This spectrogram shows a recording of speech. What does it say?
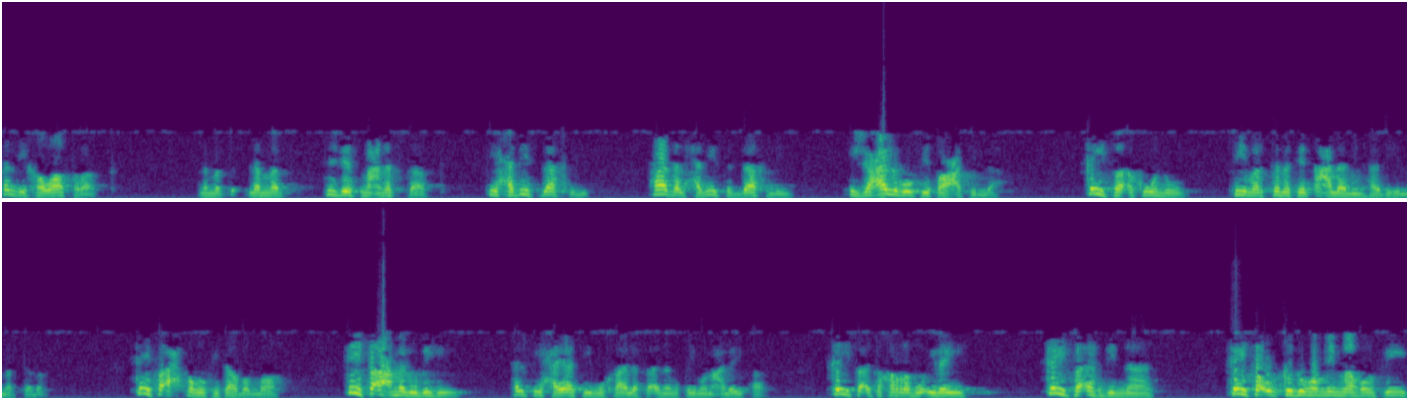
خلي خواطرك. لما لما تجلس مع نفسك في حديث داخلي. هذا الحديث الداخلي اجعله في طاعة الله. كيف أكون في مرتبة أعلى من هذه المرتبة؟ كيف أحفظ كتاب الله؟ كيف أعمل به؟ هل في حياتي مخالفة أنا مقيم عليها؟ كيف أتقرب إليه؟ كيف أهدي الناس؟ كيف أنقذهم مما هم فيه؟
